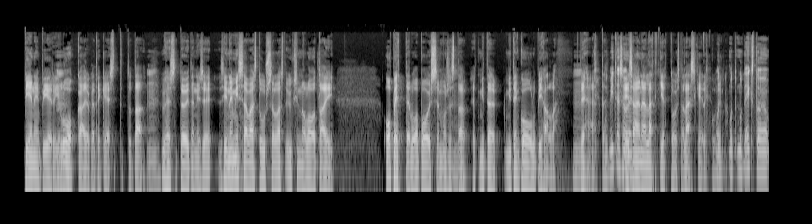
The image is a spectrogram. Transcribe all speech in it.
pieneen piiriin mm. Luokkaan, joka tekee sitten tota, Mm. yhdessä töitä, niin se, siinä ei missään vaiheessa tule sellaista yksinoloa tai opettelua pois semmoisesta, mm. että mitä, miten koulupihalla mm. tehdään. Että Mut mitä se ei on, saa enää lätkiä toista läskeille Mutta kuitenkaan. mut, mut eikö toi,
